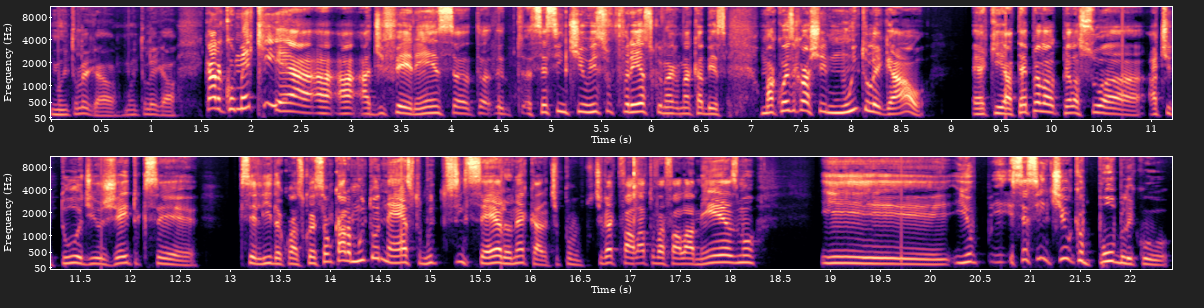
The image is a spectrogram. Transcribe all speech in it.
Muito legal, muito legal. Cara, como é que é a, a, a diferença? Tá, você sentiu isso fresco na, na, cabeça? Uma coisa que eu achei muito legal é que, até pela, pela sua atitude e o jeito que você, que você lida com as coisas, você é um cara muito honesto, muito sincero, né, cara? Tipo, se tiver que falar, tu vai falar mesmo. E, e, e você sentiu que o público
